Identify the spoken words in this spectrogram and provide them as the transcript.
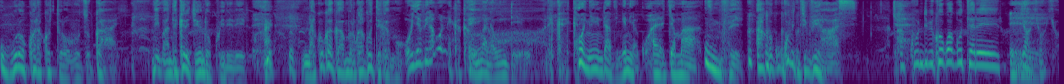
ubu urokora ko turohuza ubwayi niba ndekereje yenda kwirerera nako kagambura ukagutega oya biraboneka ko umwana w'indewe ah, reka reka honyine ndabya ingene yaguhaye ajya amazi umve akagukubita ivi hasi akunda ibikorwa gute rero yoyoyo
